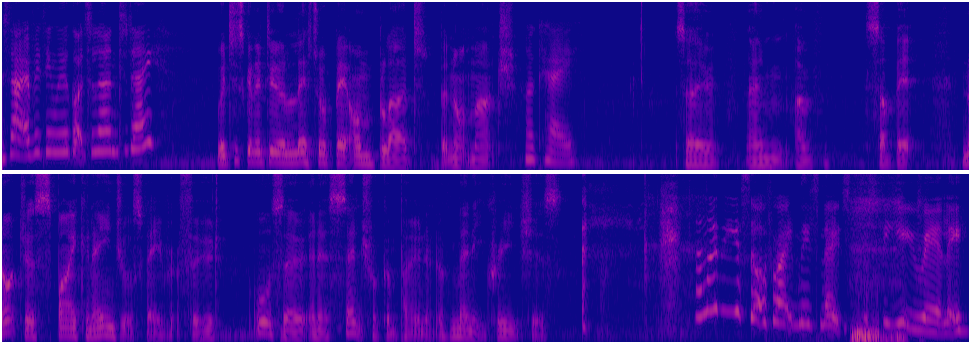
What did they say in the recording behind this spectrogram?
Is that everything we've got to learn today? We're just going to do a little bit on blood, but not much. Okay. So, um, I've subbit not just Spike and Angel's favourite food, also an essential component of many creatures. I like that you're sort of writing these notes just for you, really,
